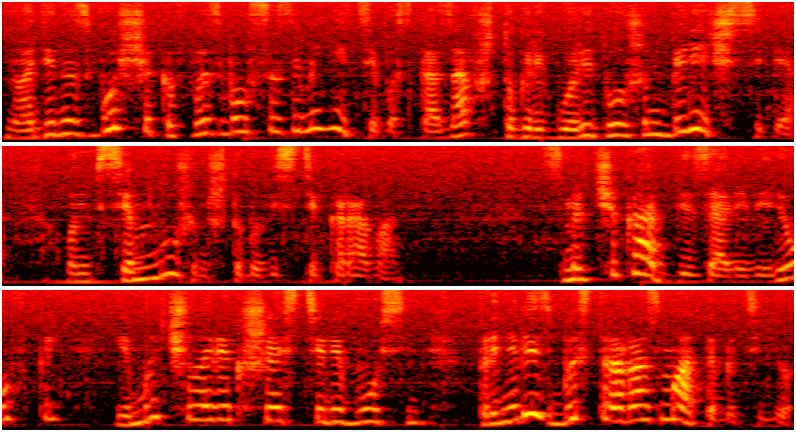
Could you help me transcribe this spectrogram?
Но один из возчиков вызвался заменить его, сказав, что Григорий должен беречь себя, он всем нужен, чтобы вести караван. Смельчака обвязали веревкой, и мы, человек шесть или восемь, принялись быстро разматывать ее,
